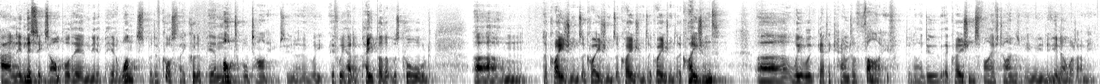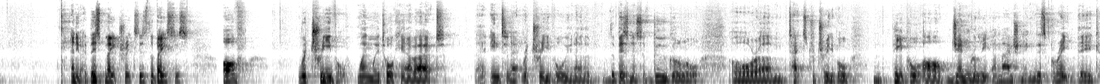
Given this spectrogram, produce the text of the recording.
And in this example, they only appear once, but of course they could appear multiple times. You know, we, if we had a paper that was called um, equations, equations, equations, equations, equations, uh, we would get a count of five. Did I do equations five times? You, you know what I mean. Anyway, this matrix is the basis of retrieval when we're talking about uh, internet retrieval, you know, the, the business of Google or, or um, text retrieval, people are generally imagining this great big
